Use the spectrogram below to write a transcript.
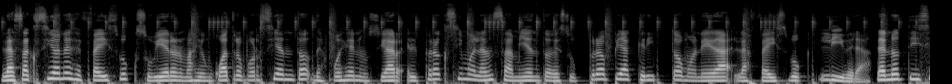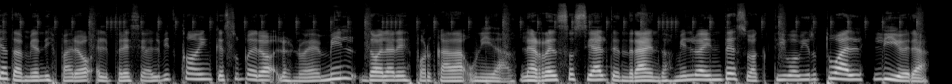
Las acciones de Facebook subieron más de un 4% después de anunciar el próximo lanzamiento de su propia criptomoneda, la Facebook Libra. La noticia también disparó el precio del Bitcoin que superó los 9 mil dólares por cada unidad. La red social tendrá en 2020 su activo virtual Libra,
